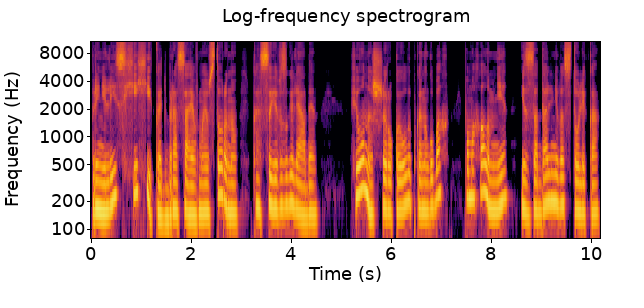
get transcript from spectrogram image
принялись хихикать, бросая в мою сторону косые взгляды. Фиона с широкой улыбкой на губах помахала мне из-за дальнего столика,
